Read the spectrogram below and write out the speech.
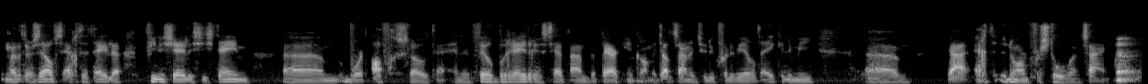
maar dat er zelfs echt het hele financiële systeem ehm, wordt afgesloten en een veel bredere set aan beperkingen komen. Dat zou natuurlijk voor de wereldeconomie ehm, ja, echt enorm verstorend zijn. Ja.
